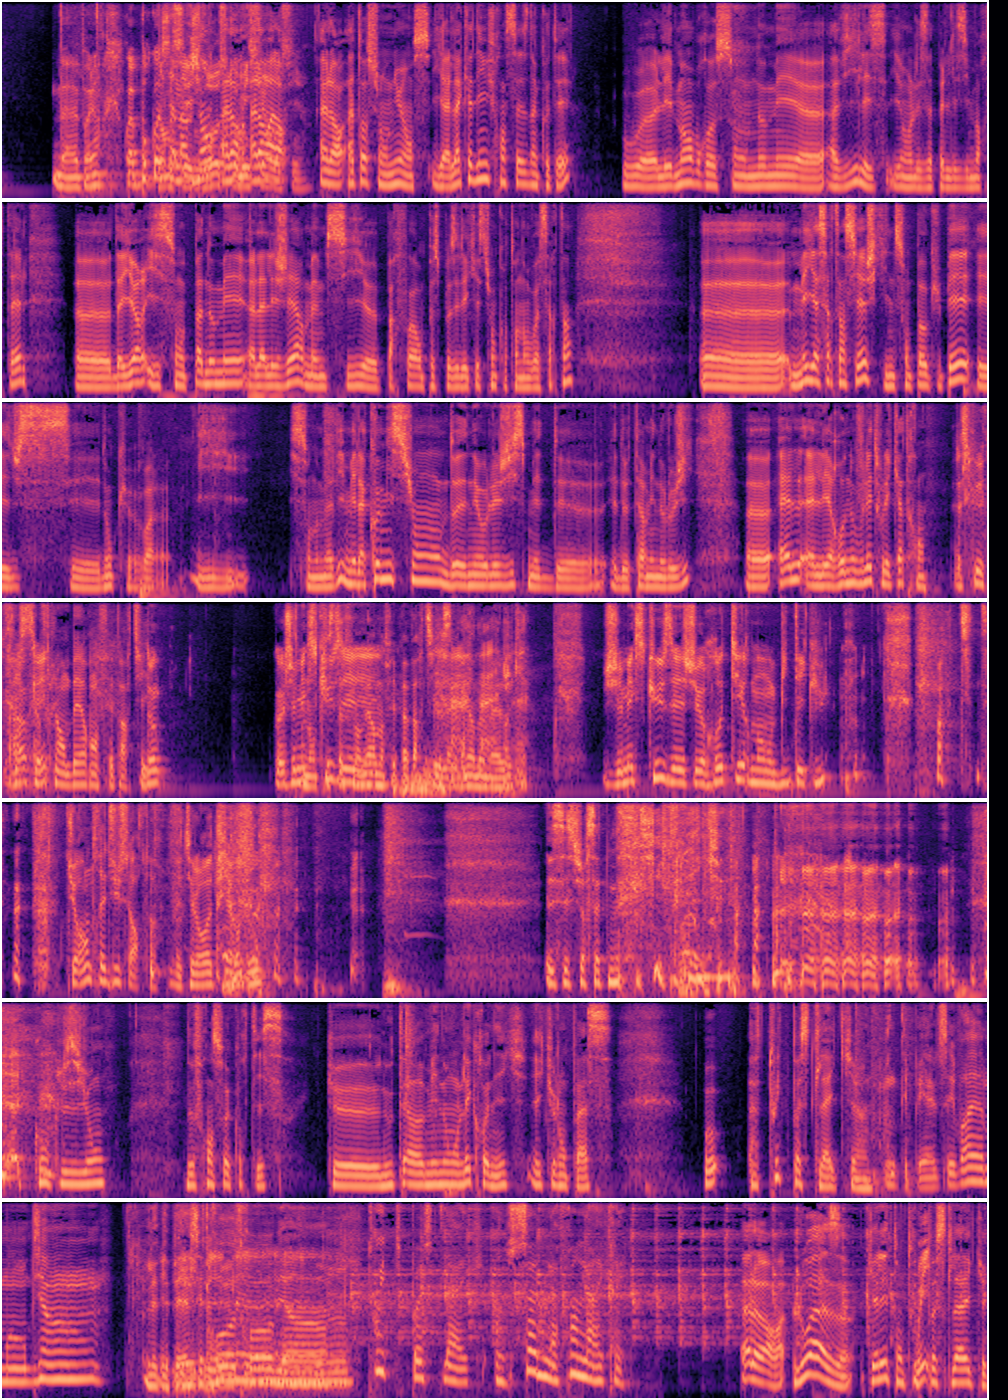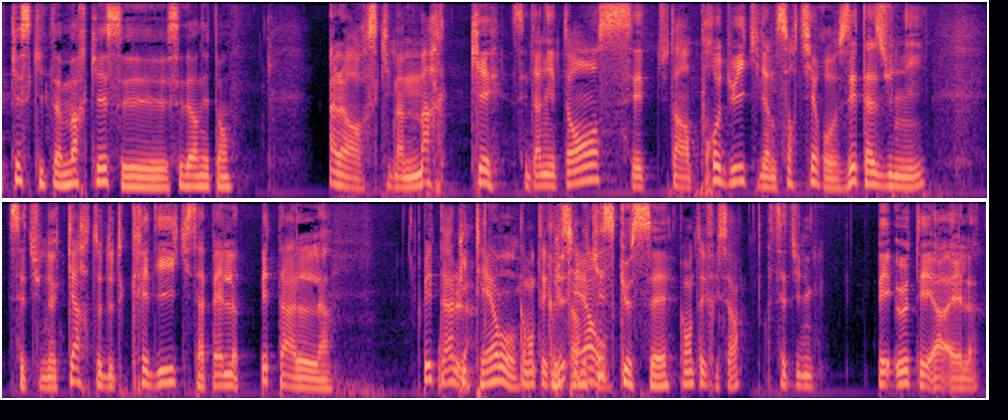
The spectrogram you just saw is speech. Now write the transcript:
Ben voilà. Quoi, pourquoi Non, ça marche? une Non, alors- alors-. Alors attention, nuance. Il y a l'Académie française d'un côté, où euh, les membres sont nommés euh, à vie, les- on les appelle les immortels. Euh, D'ailleurs, ils sont pas nommés à la légère, même si euh, parfois on peut se poser des questions quand on en voit certains. Euh, mais il y a certains sièges qui ne sont pas occupés et c'est donc euh, voilà, ils, ils sont nommés à vie. Mais la commission de néologisme et de, et de terminologie, euh, elle, elle est renouvelée tous les quatre ans. Est-ce que Christophe Ah, ok. Lambert en fait partie? Donc, quoi, je Non, m'excuse Christophe et... Lambert n'en fait pas partie, c'est bien dommage. Ok. Je m'excuse et je retire mon BTQ. Tu rentres et tu sors, toi. Mais tu le retires d'où? Et c'est sur cette magnifique conclusion de François Courtis que nous terminons les chroniques et que l'on passe au euh, tweet post-like. TPL, c'est vraiment bien. Les TPL, c'est trop trop bien. Tweet post-like, on sonne la fin de la récré. Alors, Loise, quel est ton tweet Oui. post-like Qu'est-ce qui t'a marqué ces, ces derniers temps? Alors, ce qui m'a marqué ces derniers temps, c'est un produit qui vient de sortir aux États-Unis. C'est une carte de crédit qui s'appelle Petal. Pétale. Petal. Comment t'écris ça? Qu'est-ce que c'est? Comment t'écris ça? C'est une P-E-T-A-L.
